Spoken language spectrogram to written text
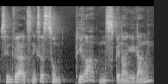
sind wir als nächstes zum Piratenspinner gegangen.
